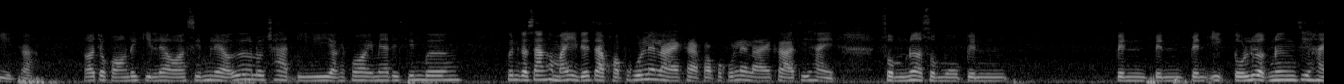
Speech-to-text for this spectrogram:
อีกค่ะแล้วเจ้าของได้กินแล้วว่าซิมแล้วเออรสชาติดีอยากให้พ่อแม่ได้ซิมเบิงเพิ่นก็สร้างเข้ามาอีกเดี๋ยวจะขอบพระคุณหลายๆค่ะ ขอบพระคุณหลายๆค่ะ ที่ให้สมเนื้อสมมูเป็นเป็นเป็นเป็นอีกตัวเลือกหนึ่งที่ให้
